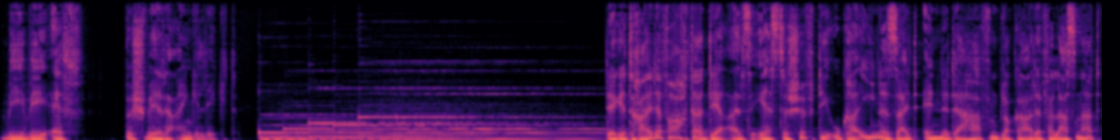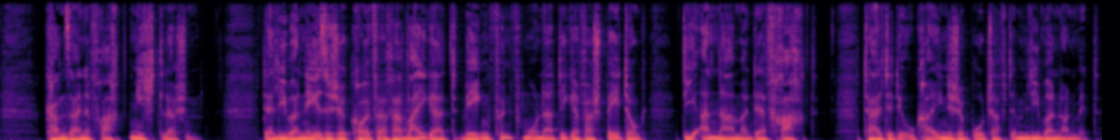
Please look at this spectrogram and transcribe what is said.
WWF Beschwerde eingelegt. Der Getreidefrachter, der als erstes Schiff die Ukraine seit Ende der Hafenblockade verlassen hat, kann seine Fracht nicht löschen. Der libanesische Käufer verweigert wegen fünfmonatiger Verspätung die Annahme der Fracht, teilte die ukrainische Botschaft im Libanon mit.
